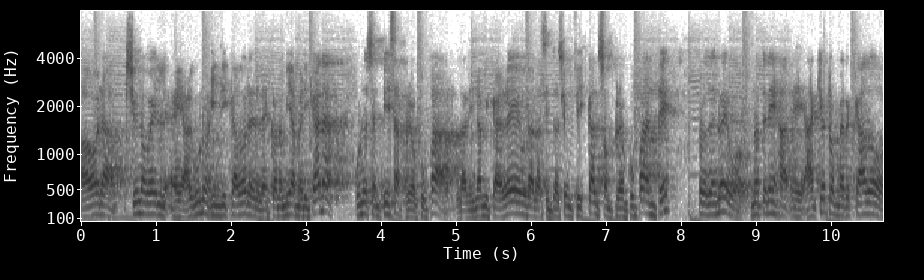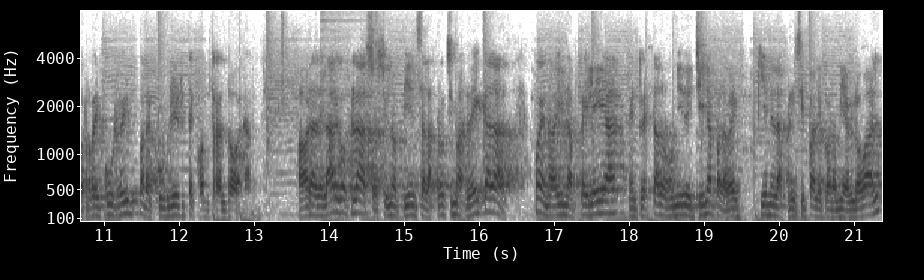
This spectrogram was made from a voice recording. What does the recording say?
Ahora, si uno ve eh, algunos indicadores de la economía americana, uno se empieza a preocupar. La dinámica de deuda, la situación fiscal son preocupantes, pero de nuevo, no tenés a, eh, a qué otro mercado recurrir para cubrirte contra el dólar. Ahora, de largo plazo, si uno piensa las próximas décadas, bueno, hay una pelea entre Estados Unidos y China para ver quién es la principal economía global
